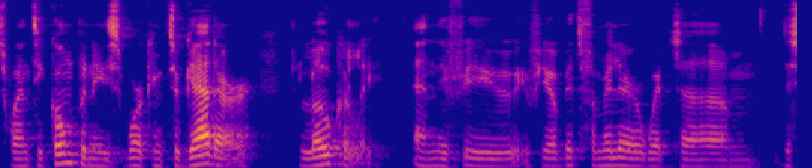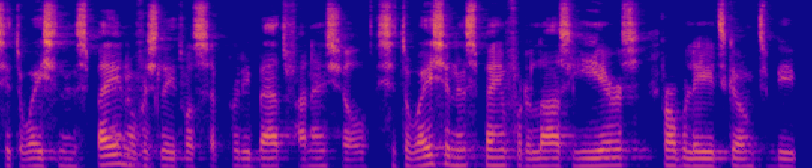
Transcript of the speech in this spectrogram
20 companies working together locally. And if you if you're a bit familiar with um, the situation in Spain, obviously it was a pretty bad financial situation in Spain for the last years. Probably it's going to be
